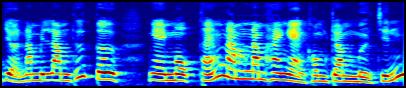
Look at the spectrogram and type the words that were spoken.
giờ 55 thứ tư ngày 1 tháng 5 năm 2019.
